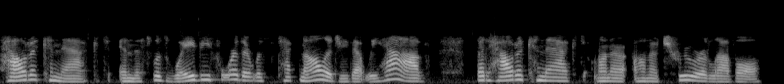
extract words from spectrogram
how to connect, and this was way before there was technology that we have, but how to connect on a on a truer level.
